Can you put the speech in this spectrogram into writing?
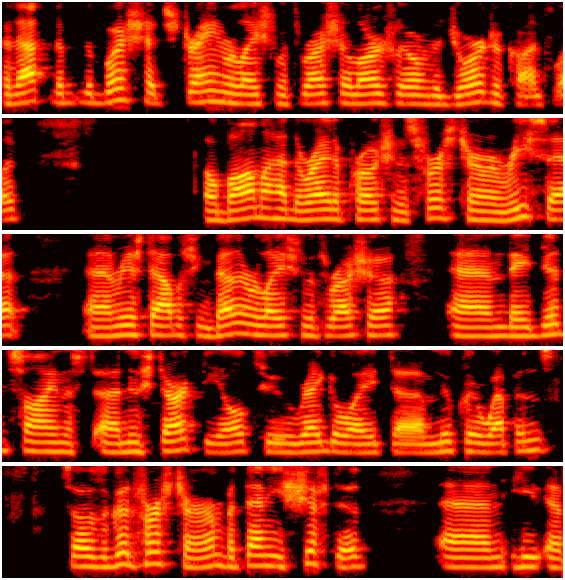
because that the, the Bush had strained relation with Russia largely over the Georgia conflict. Obama had the right approach in his first term of reset and reestablishing better relations with Russia. And they did sign this uh, New START deal to regulate um, nuclear weapons. So it was a good first term, but then he shifted and he uh,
